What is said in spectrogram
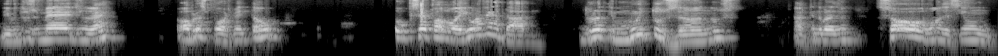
Livro dos Médios, né? obras póstumas. Então, o que você falou aí é uma verdade. Durante muitos anos, aqui no Brasil, só, vamos dizer assim, um,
